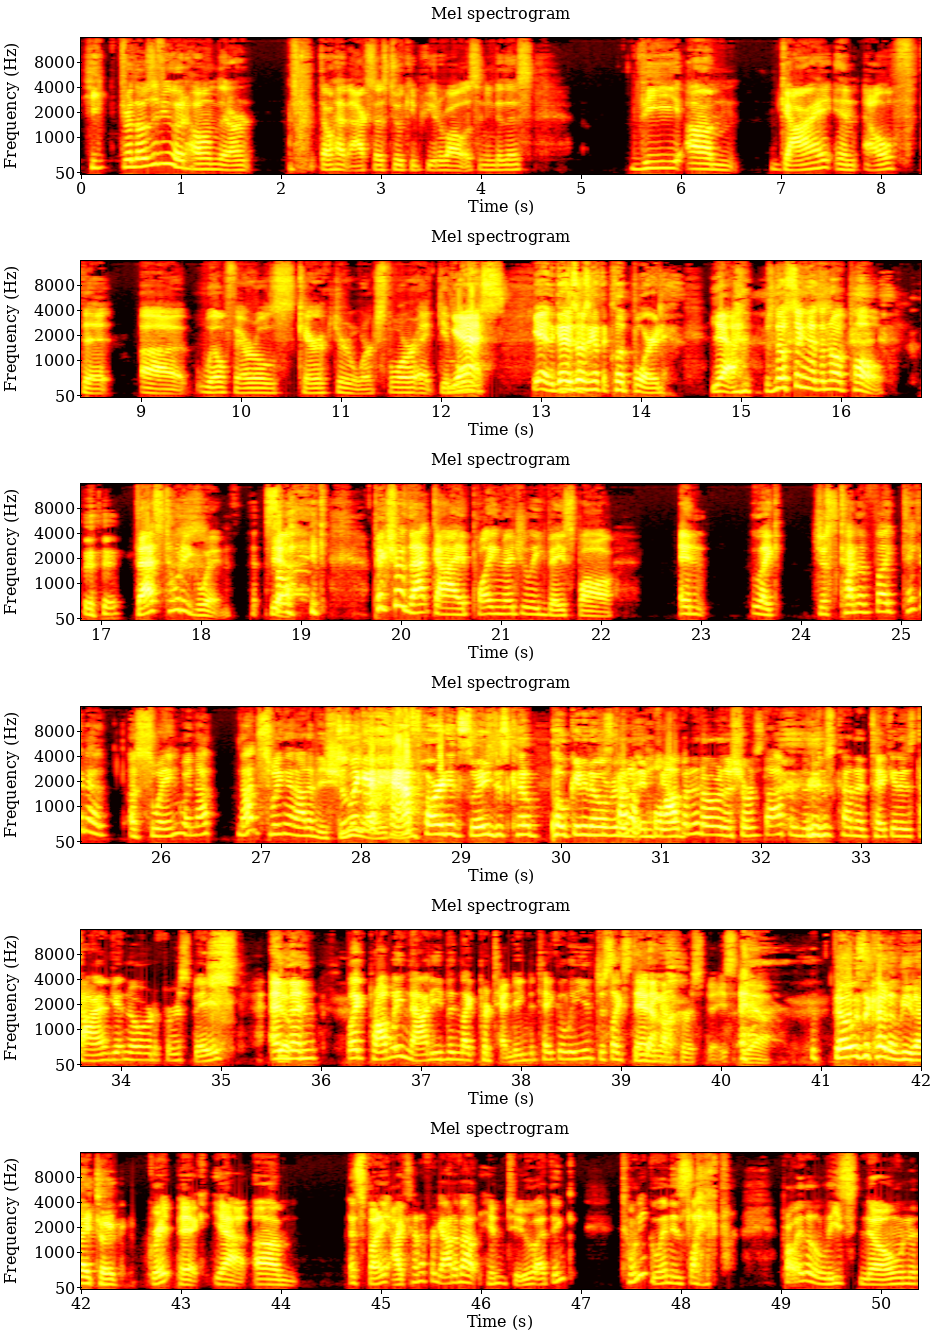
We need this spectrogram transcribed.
He, for those of you at home that aren't don't have access to a computer while listening to this, the um guy in Elf that uh Will Ferrell's character works for at Gimbal. Yes. Yeah, the guy who's always got the clipboard. Yeah. There's no singing at the North Pole. That's Tony Gwynn. So Yeah. like picture that guy playing Major League Baseball and like just kind of like taking a, a swing, but not not swinging out of his shoes. Just like a half-hearted swing, just kind of poking it over the of infield. plopping it over the shortstop and then just kind of taking his time getting over to first base. And Yep. then like probably not even like pretending to take a lead, just like standing No. on first base. yeah. That was the kind of lead I took. Great pick. Yeah. Um, it's funny. I kind of forgot about him too. I think Tony Gwynn is like probably the least known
